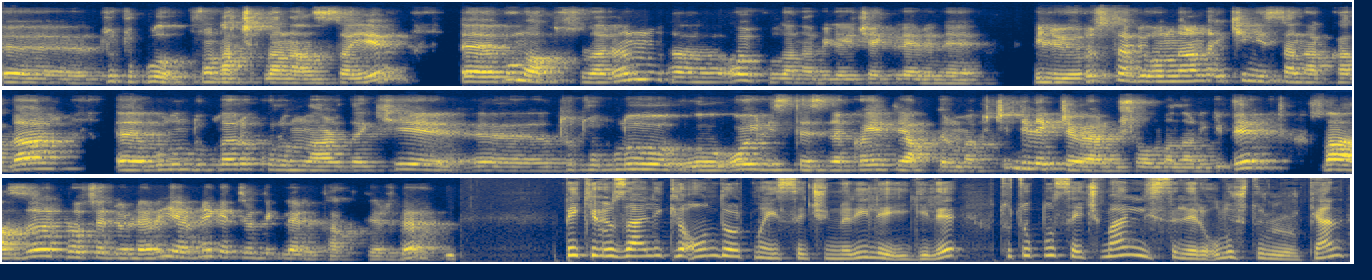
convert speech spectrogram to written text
e, tutuklu son açıklanan sayı e, bu mahpusların e, oy kullanabileceklerini biliyoruz. Tabii onların da 2 Nisan'a kadar e, bulundukları kurumlardaki e, tutuklu e, oy listesine kayıt yaptırmak için dilekçe vermiş olmaları gibi bazı prosedürleri yerine getirdikleri takdirde. Peki özellikle 14 Mayıs seçimleriyle ilgili tutuklu seçmen listeleri oluşturulurken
